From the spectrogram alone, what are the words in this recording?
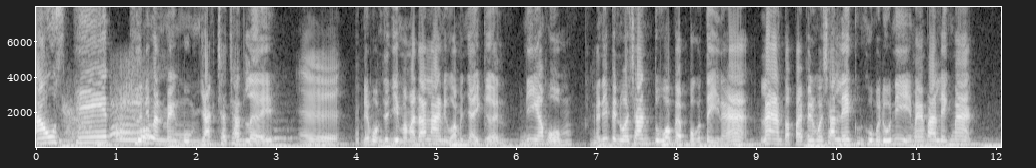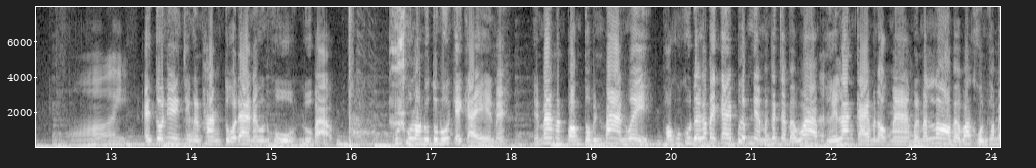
House Head คือนี่มันแมงมุมยักษ์ชัดๆเลย เออ เดี๋ยวผมจะหยิบมามาด้านล่างดีกว่ามันใหญ่เกิน นี่ครับผม อันนี้เป็นเวอร์ชั่นตัวแบบปกตินะฮะ และอันต่อไปเป็นเวอร์ชั่นเล็กคุณครูมาดูนี่แม่บ้านเล็กมาก โอ้ยไอตัวนี้จริงๆมันพังตัวได้นะคุณครูรู้เปล่า คุณครูลองดูตรงนู้นไกลๆเห็นไหมเห็นไหมมันปลอมตัวเป็นบ้านเว้ย พอคุณครูเดินเข้าไปใกล้ปุ๊บเนี่ยมันก็จะแบบว่าเผยร่างกายมันออกมาเหมือนมันล่อแบบว่าคนเข้าไป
